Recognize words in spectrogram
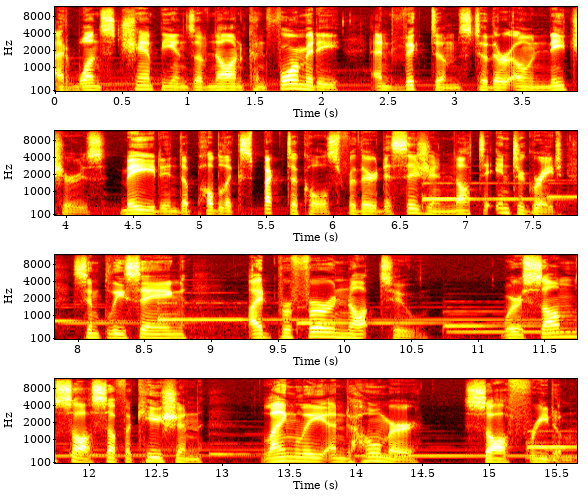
at once champions of nonconformity and victims to their own natures, made into public spectacles for their decision not to integrate, simply saying, I'd prefer not to. Where some saw suffocation, Langley and Homer saw freedom.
